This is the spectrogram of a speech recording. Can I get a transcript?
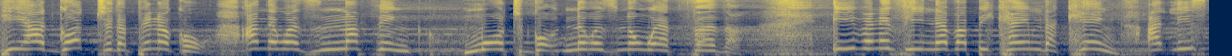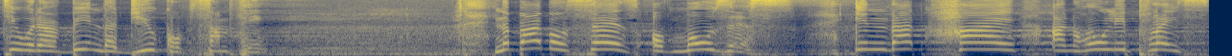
He had got to the pinnacle, and there was nothing more to go, there was nowhere further. Even if he never became the king, at least he would have been the duke of something. The Bible says of Moses, in that high and holy place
